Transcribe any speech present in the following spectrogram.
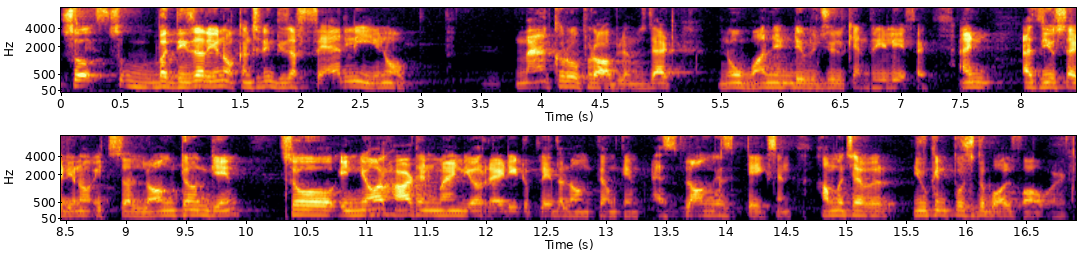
So, so but these are you know considering these are fairly you know macro problems that no one individual can really affect. And as you said, you know it's a long-term game. So in your heart and mind, you're ready to play the long-term game as long as it takes, and how much ever you can push the ball forward.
